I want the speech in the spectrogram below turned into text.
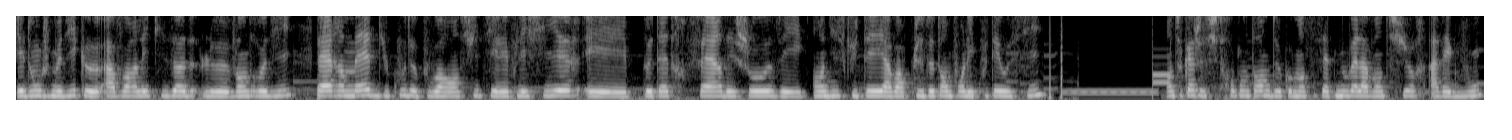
et donc je me dis que avoir l'épisode le vendredi permet du coup de pouvoir ensuite y réfléchir et peut-être faire des choses et en discuter, avoir plus de temps pour l'écouter aussi. En tout cas, je suis trop contente de commencer cette nouvelle aventure avec vous.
